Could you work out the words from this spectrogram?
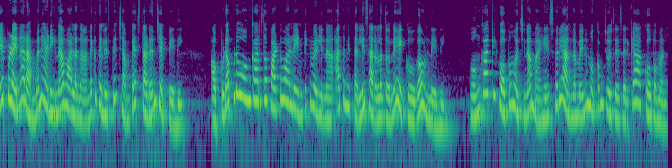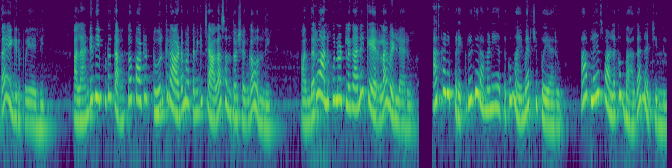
ఎప్పుడైనా రమ్మని అడిగినా వాళ్ళ నాన్నకు తెలిస్తే చంపేస్తాడని చెప్పేది. అప్పుడప్పుడు ఓంకార్తో పాటు వాళ్ళ ఇంటికి వెళ్ళినా అతని తల్లి సరళతోనే ఎక్కువగా ఉండేది. ఓంకార్కి కోపం వచ్చినా మహేశ్వరి అందమైన ముఖం చూసేసరికి ఆ కోపమంతా ఎగిరిపోయేది. అలాంటిది ఇప్పుడు తనతో పాటు టూర్కి రావడం అతనికి చాలా సంతోషంగా ఉంది. అందరూ అనుకున్నట్లుగానే కేరళ వెళ్ళారు. అక్కడి ప్రకృతి రమణీయతకు మైమర్చిపోయారు. ఆ ప్లేస్ వాళ్ళకు బాగా నచ్చింది.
